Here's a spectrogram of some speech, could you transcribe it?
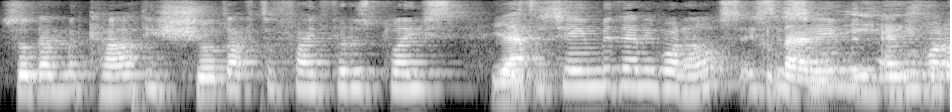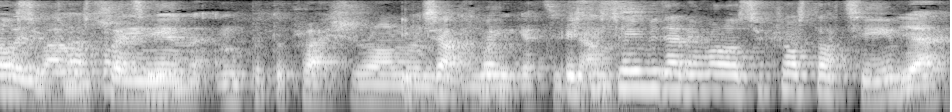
so then McCarthy should have to fight for his place. Yeah. It's the same with anyone else. It's the same with anyone else well across that team. And put the pressure on. Exactly. And, and it's chance. the same with anyone else across that team. Yeah.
